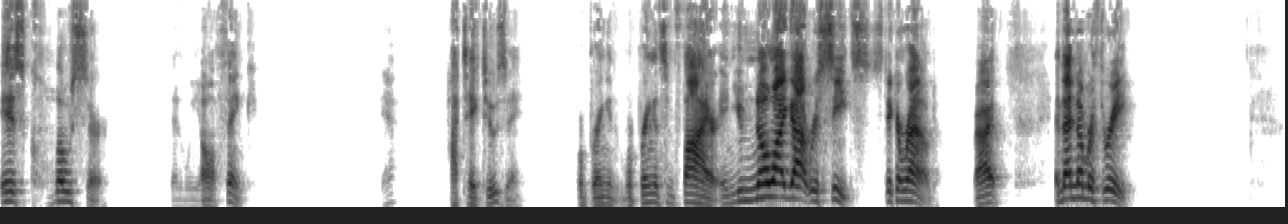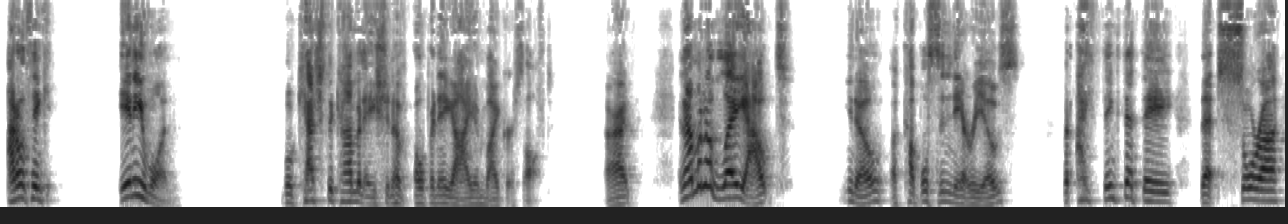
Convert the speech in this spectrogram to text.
is closer than we all think. Yeah. Hot take Tuesday. We're bringing we're bringing some fire and you know I got receipts. Stick around, right? And then number 3. I don't think anyone will catch the combination of OpenAI and Microsoft. All right? And I'm going to lay out, you know, a couple scenarios, but I think that they that Sora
